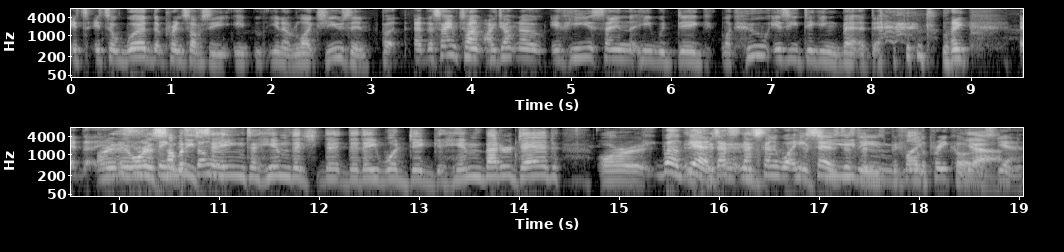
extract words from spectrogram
it's it's a word that Prince obviously you know likes using, but at the same time, I don't know if he is saying that he would dig. Like, who is he digging better dead? like. uh, Or, or is somebody song- saying to him that, that that they would dig him better dead? Or Well, yeah, is- that's that's is- kind of what he says, doesn't he? Before the pre-chorus, yeah. yeah.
